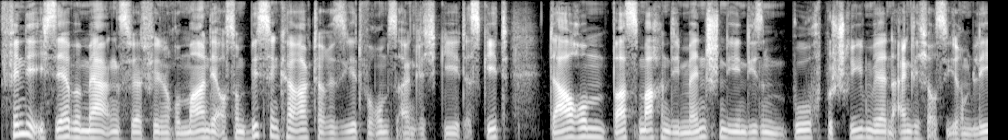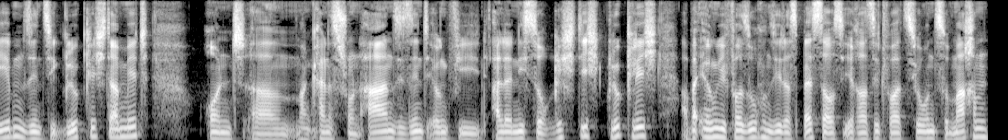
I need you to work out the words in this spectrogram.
finde ich sehr bemerkenswert für den Roman, der auch so ein bisschen charakterisiert, worum es eigentlich geht. Es geht darum, was machen die Menschen, die in diesem Buch beschrieben werden, eigentlich aus ihrem Leben? Sind sie glücklich damit? Und ähm, man kann es schon ahnen, sie sind irgendwie alle nicht so richtig glücklich, aber irgendwie versuchen sie das Beste aus ihrer Situation zu machen.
